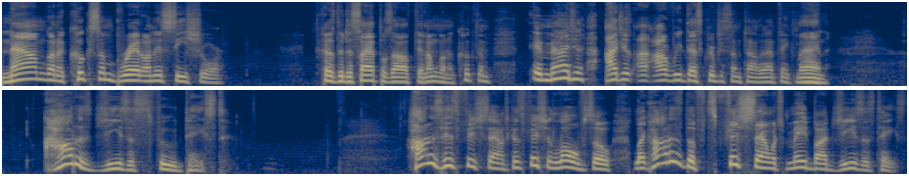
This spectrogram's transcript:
Now I'm going to cook some bread on this seashore because the disciples out there, I'm going to cook them. Imagine, I just, I, I'll read that scripture sometimes and I think, man, how does Jesus' food taste? How does his fish sandwich, because fish and loaves, so like, how does the fish sandwich made by Jesus taste?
